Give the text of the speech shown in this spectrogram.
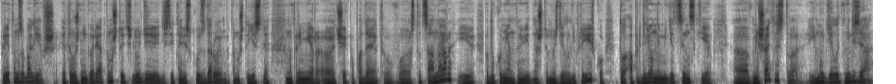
при этом заболевшие. Это уже не говоря о том, что эти люди действительно рискуют здоровьем, потому что если, например, э, человек попадает в стационар, и по документам видно, что ему сделали прививку, то определенные медицинские э, вмешательства ему делать нельзя.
